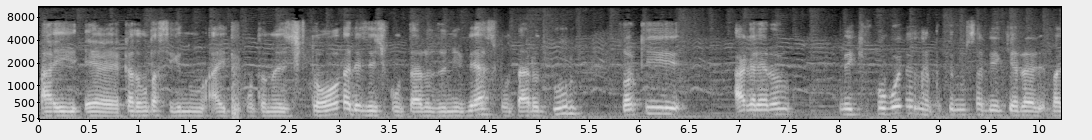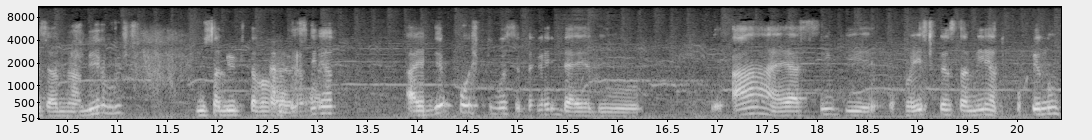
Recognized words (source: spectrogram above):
Aí é, cada um tá seguindo, aí tá contando as histórias, eles contaram os universos, contaram tudo. Só que a galera meio que ficou boiando, né? Porque não sabia que era baseado nos livros, não sabia o que estava acontecendo. Aí depois que você pega a ideia do. Ah, é assim que. Foi esse pensamento, porque não.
